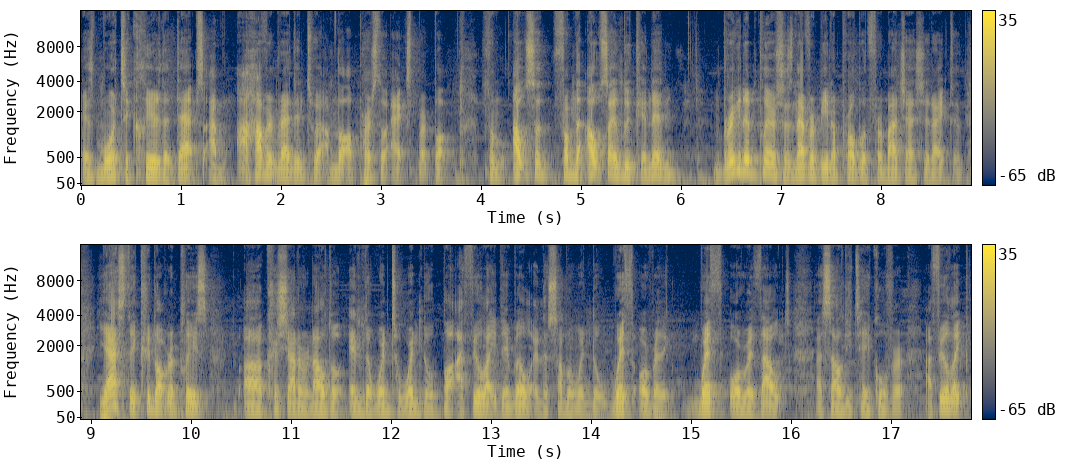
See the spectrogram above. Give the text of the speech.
is more to clear the depths. I'm, I haven't read into it. I'm not a personal expert, but from outside from the outside looking in, Bringing in players has never been a problem for Manchester United. Yes, they could not replace uh, Cristiano Ronaldo in the winter window, but I feel like they will in the summer window with or with or without a Saudi takeover. I feel like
